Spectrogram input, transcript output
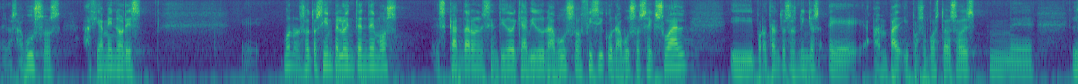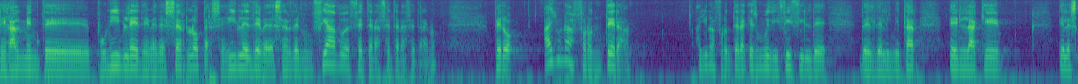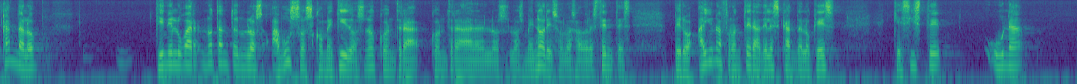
de los abusos hacia menores bueno, nosotros siempre lo entendemos escándalo en el sentido de que ha habido un abuso físico, un abuso sexual, y por lo tanto esos niños eh, han, y por supuesto eso es mm, eh, legalmente punible, debe de serlo, perseguible, debe de ser denunciado, etcétera, etcétera, etcétera. ¿no? Pero hay una frontera, hay una frontera que es muy difícil de delimitar, en la que el escándalo tiene lugar no tanto en los abusos cometidos contra, contra los, menores o los adolescentes, pero hay una frontera del escándalo que es que existe una,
